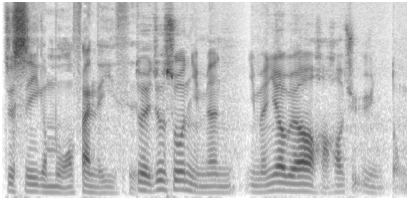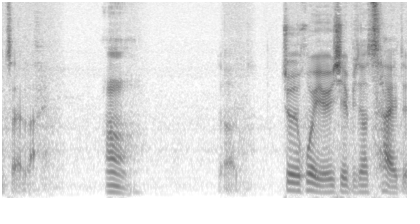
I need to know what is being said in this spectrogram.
就是一个模范的意思。对，就是说你们你们要不要好好去运动再来？嗯，呃就是会有一些比较菜的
